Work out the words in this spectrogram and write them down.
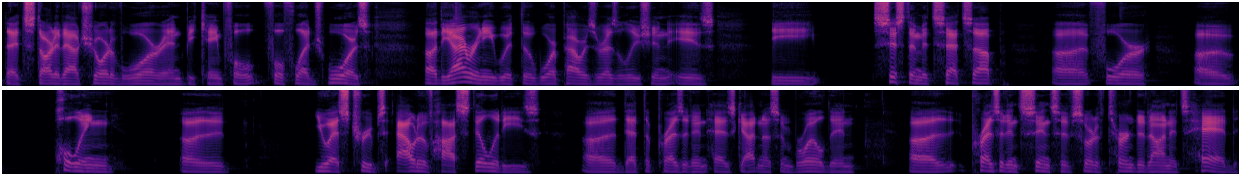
that started out short of war and became full full fledged wars. Uh, the irony with the War Powers Resolution is the system it sets up uh, for uh, pulling U.S. Uh, troops out of hostilities uh, that the president has gotten us embroiled in uh, presidents since have sort of turned it on its head.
